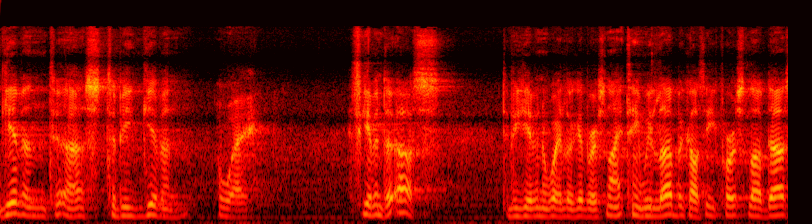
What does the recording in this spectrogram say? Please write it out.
given to us to be given away. It's given to us to be given away. Look at verse 19. We love because he first loved us.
